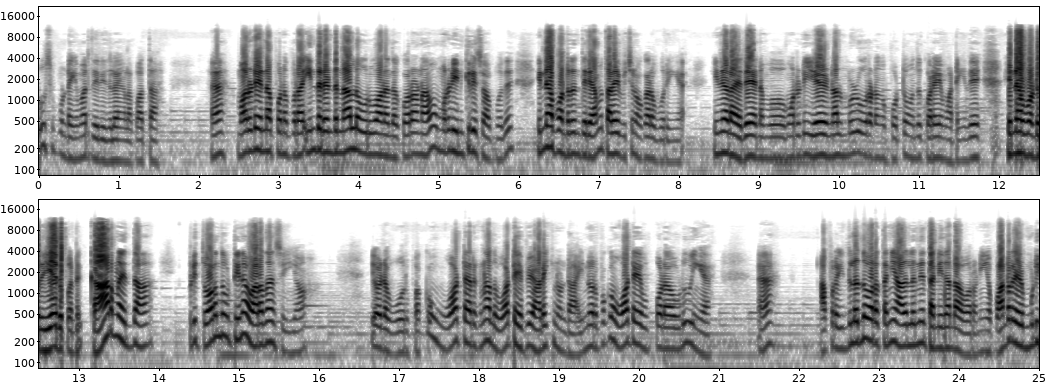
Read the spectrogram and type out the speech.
லூசு புண்டைங்க மாதிரி தெரியுதுல எங்களை பார்த்தா. ஆ மறுபடியும் என்ன பண்ண போகிறா இந்த ரெண்டு நாளில் உருவான இந்த கொரோனாவும் மறுபடியும் இன்க்ரீஸ் ஆக போகுது. என்ன பண்ணுறதுன்னு தெரியாமல் தலையை பிச்சுன்னு உட்கார போகிறீங்க என்னடா இது? நம்ம மறுபடியும் ஏழு நாள் முழு ஊரடங்கு போட்டு வந்து குறைய மாட்டேங்குது. என்ன பண்ணுறது ஏது பண்ணுறது காரணம் இதுதான். இப்படி திறந்து விட்டீங்கன்னா வரதான் செய்யும். இதோட ஒரு பக்கம் ஓட்டை இருக்குன்னா அந்த ஓட்டையை போய் அடைக்கணும்டா. இன்னொரு பக்கம் ஓட்டையை போட விடுவீங்க. ஆ அப்புறம் இதுலேருந்து வர தண்ணி அதுலேருந்தே தண்ணி தாண்டா வரும். நீங்கள் பண்ணுற முடி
